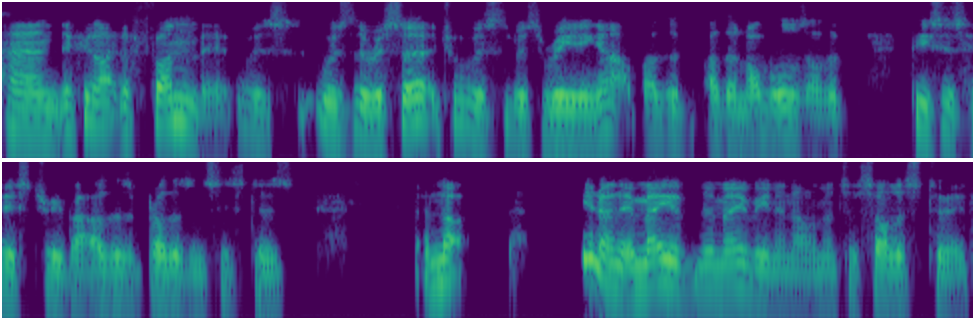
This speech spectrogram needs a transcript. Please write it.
And if you like, the fun bit was was the research, or was was reading up other other novels, other pieces of history about others, brothers and sisters, and not, you know, there may have, there may have been an element of solace to it,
